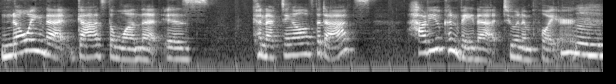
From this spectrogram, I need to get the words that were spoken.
knowing that God's the one that is connecting all of the dots, how do you convey that to an employer?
